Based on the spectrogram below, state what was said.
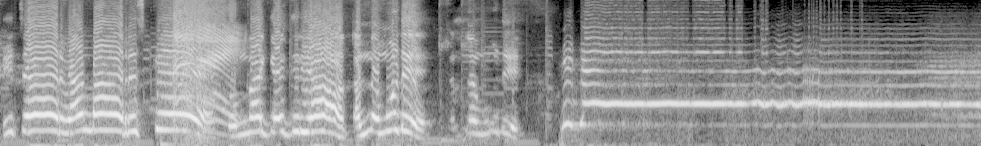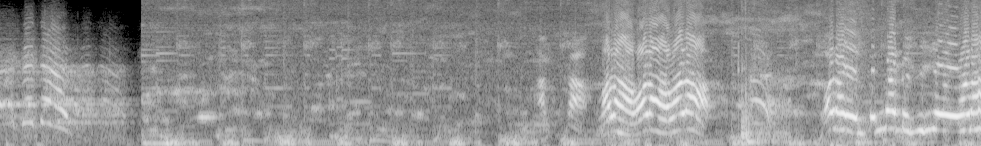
டீச்சர் வேண்டாம் ரிஸ்க் சொன்னா கேக்குறியா? கண்ண மூடு. கண்ண மூடு. அக்கா வாடா வாடா வாடா. வாடா என் தென்னாட்டு சிங்கம் வாடா.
